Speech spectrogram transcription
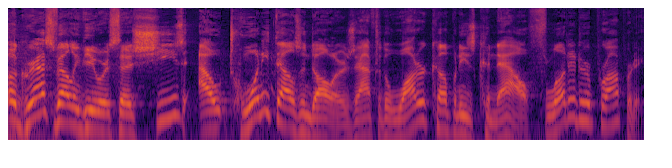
A Grass Valley viewer says she's out $20,000 after the water company's canal flooded her property.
